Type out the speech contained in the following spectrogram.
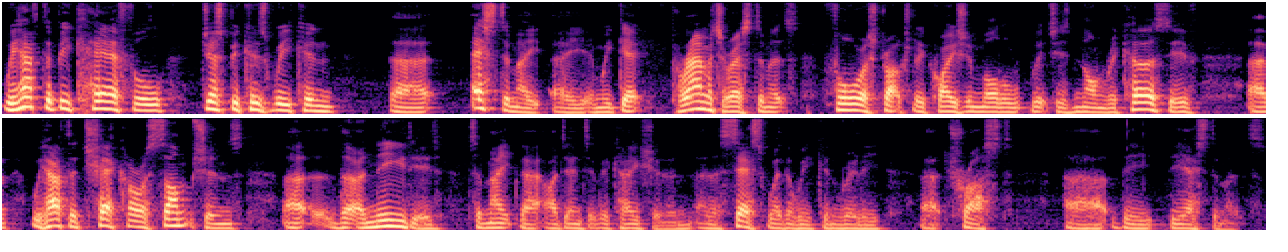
we have to be careful just because we can estimate a, and we get parameter estimates for a structural equation model which is non-recursive, uh, we have to check our assumptions uh, that are needed to make that identification and, and assess whether we can really uh, trust uh, the, the estimates.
